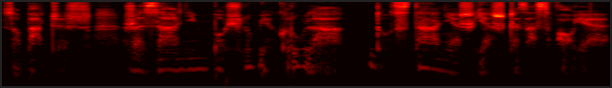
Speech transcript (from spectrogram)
Zobaczysz, że zanim poślubię króla, dostaniesz jeszcze za swoje.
